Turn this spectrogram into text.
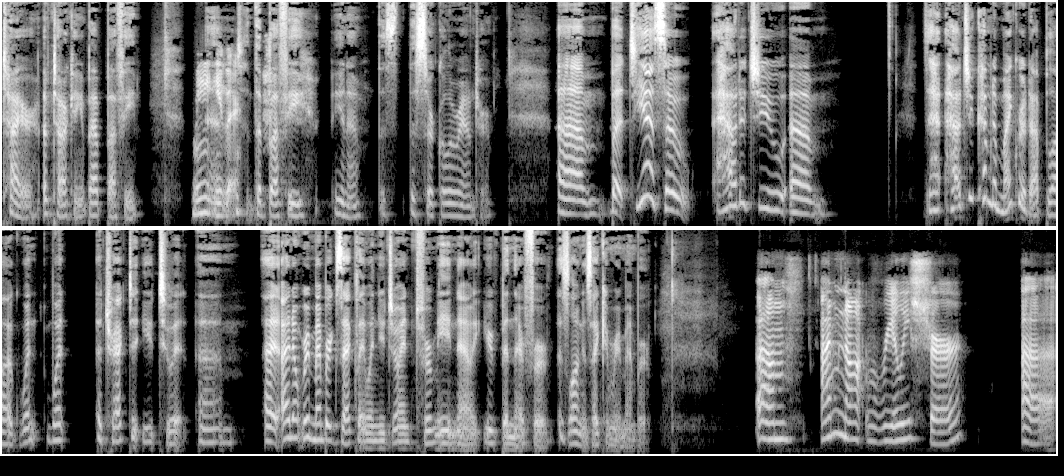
tire of talking about Buffy. Me either. The Buffy, you know, the the circle around her. Um, but yeah, so how did you um, how did you come to micro.blog? When what attracted you to it? Um, I, I don't remember exactly when you joined. For me, now you've been there for as long as I can remember. Um, I'm not really sure. Uh,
